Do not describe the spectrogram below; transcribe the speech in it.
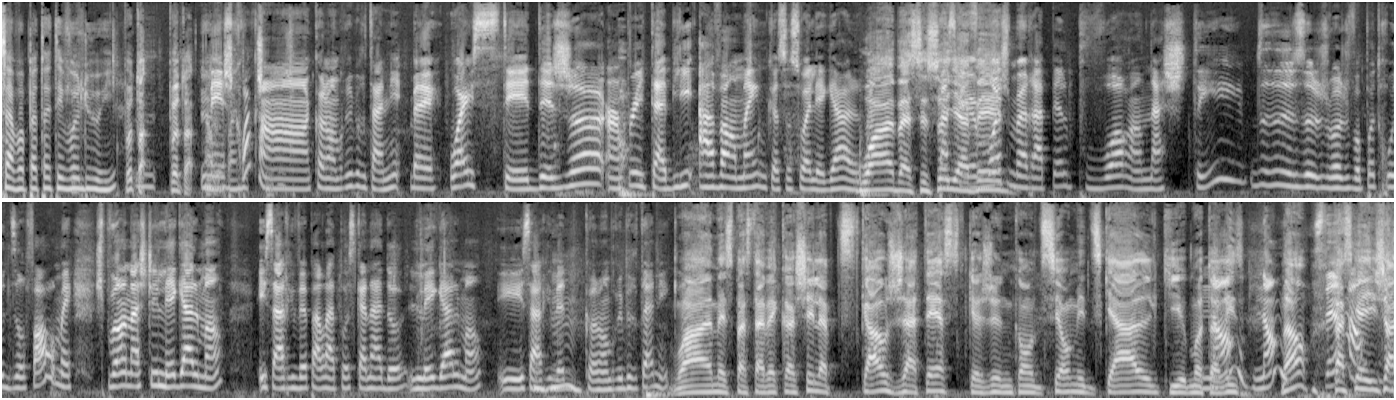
Ça va peut-être évoluer. Peut-être, peut-être. Mais je crois qu'en Colombie-Britannique, ben, ouais, c'était déjà un peu établi avant même que ce soit légal. Ouais, ben c'est ça. Il y avait. moi, je me rappelle pouvoir en acheter. Je je vais, je vais pas trop le dire fort, mais je pouvais en acheter légalement. Et ça arrivait par la Poste Canada légalement. Et ça arrivait Mhm. de Colombie-Britannique. Ouais, mais c'est parce que t'avais coché la petite case. J'atteste que j'ai une condition médicale qui m'autorise. Non, non. Non, parce que j'en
